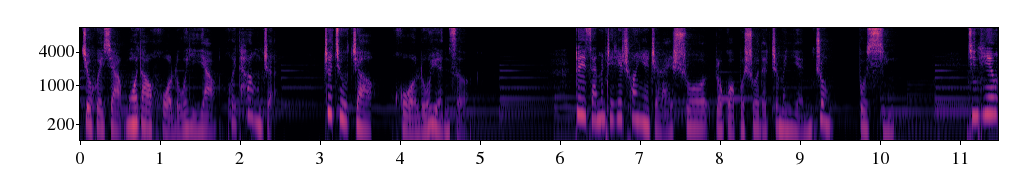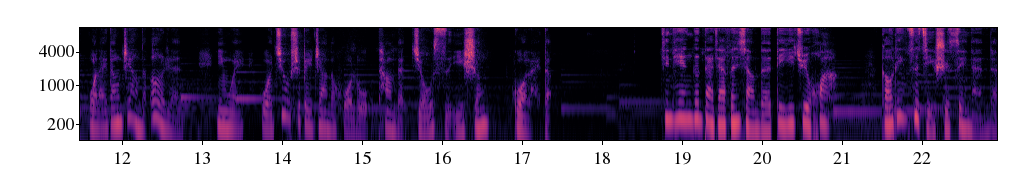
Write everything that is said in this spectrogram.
就会像摸到火炉一样会烫着，这就叫火炉原则。对咱们这些创业者来说，如果不说的这么严重，不行。今天我来当这样的恶人，因为我就是被这样的火炉烫得九死一生过来的。今天跟大家分享的第一句话：搞定自己是最难的。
